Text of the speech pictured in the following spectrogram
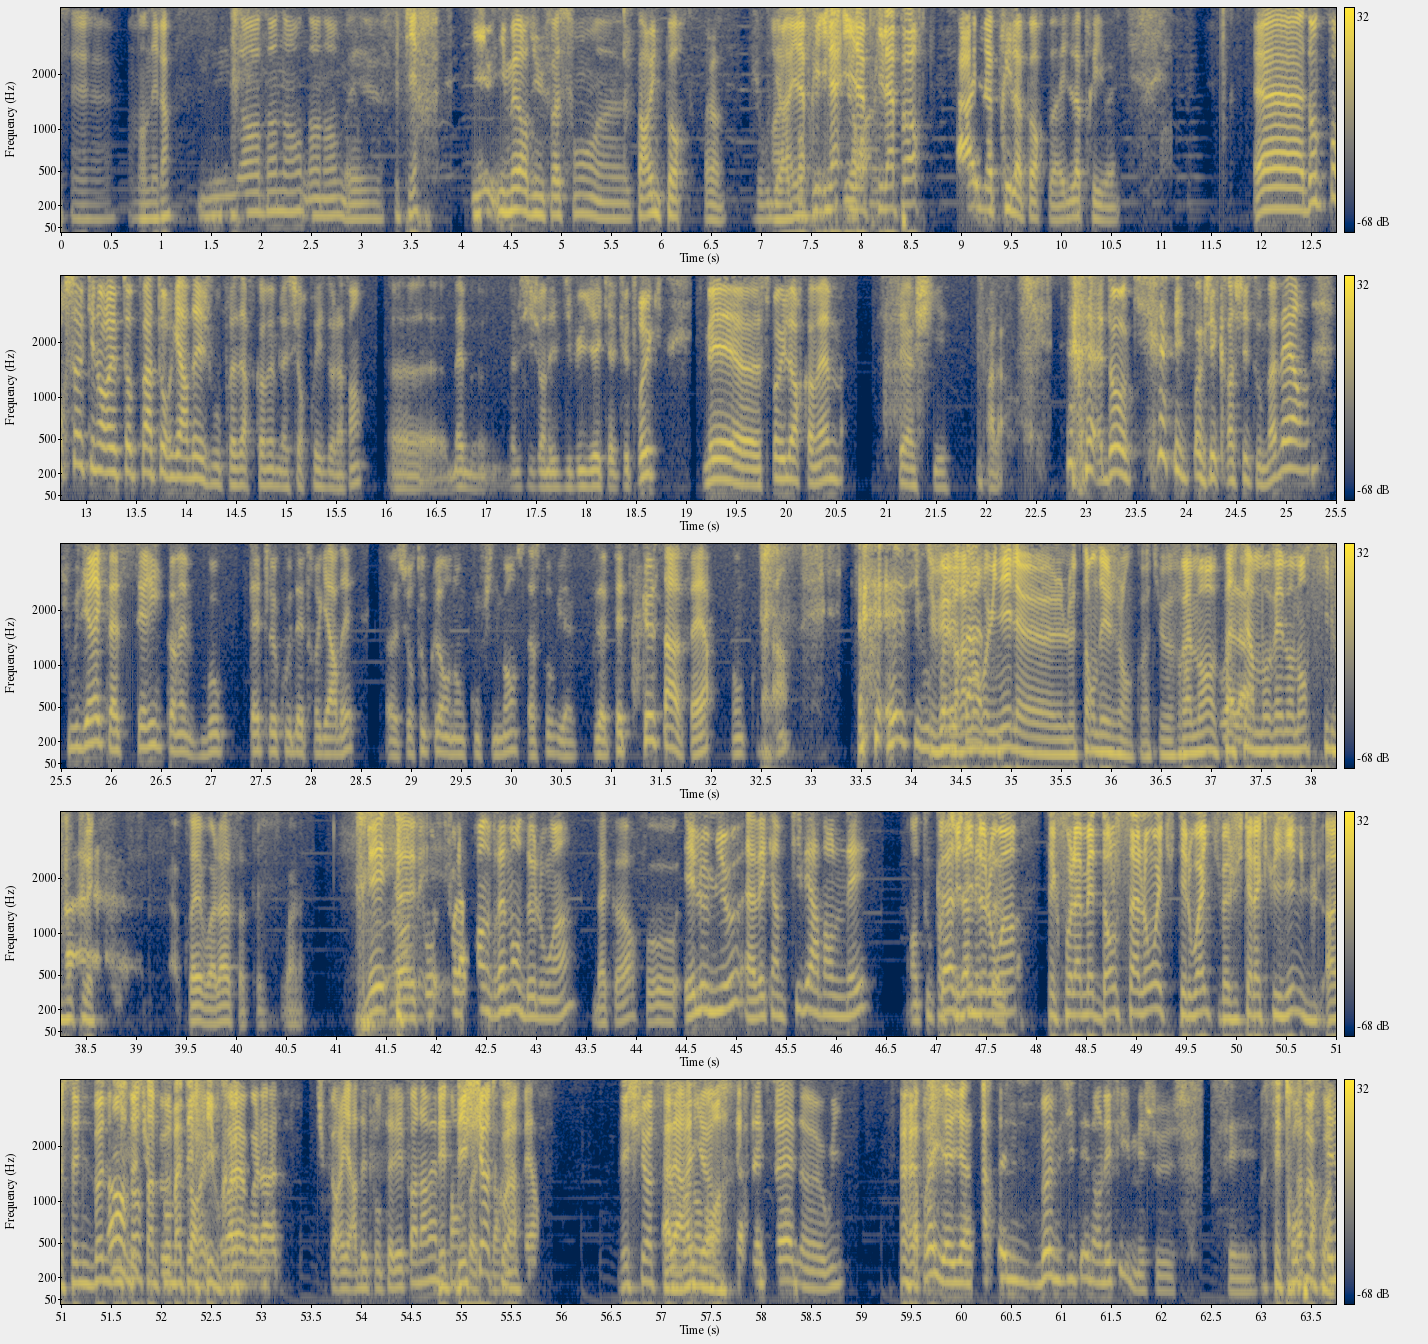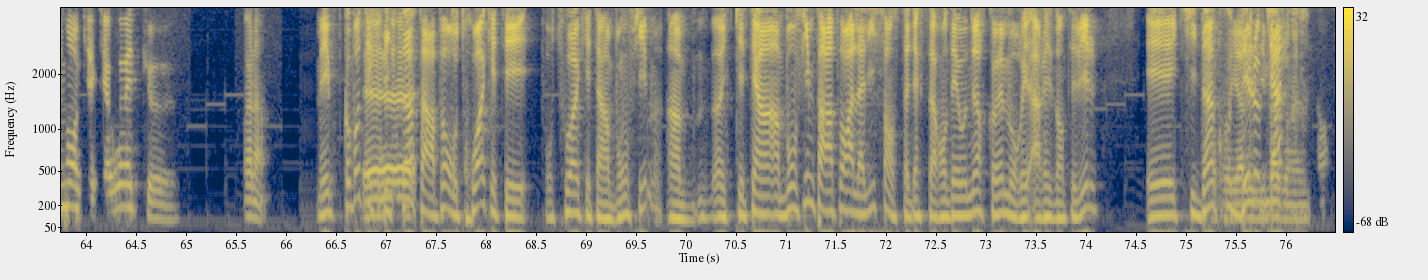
on en est là. Non, non, non, non, non, mais. C'est pire. Il, il meurt d'une façon. euh, par une porte. Voilà. Je vous Voilà, il, a pris, plus. il, a, il a meurt- pris la porte. Ah, il a pris la porte, ouais, il l'a pris, ouais. Euh, donc pour ceux qui n'auraient pas tout regardé, je vous préserve quand même la surprise de la fin, euh, même, même si j'en ai divulgué quelques trucs. Mais spoiler quand même, c'est à chier. Voilà. donc, une fois que j'ai craché toute ma verve, je vous dirais que la série quand même vaut peut-être le coup d'être regardée. Euh, surtout que là, on est en confinement, si ça se trouve, il y a- vous avez peut-être que ça à faire. Donc, voilà. Et si vous Tu veux vraiment ça, ruiner le, le temps des gens, quoi. Tu veux vraiment Voilà. passer un mauvais moment, s'il vous plaît. Après, voilà, ça te- voilà. Mais euh, il mais- faut, faut la prendre vraiment de loin, d'accord? Faut... Et le mieux, avec un petit verre dans le nez, en tout Quand cas, tu dis de seul. loin, c'est qu'il faut la mettre dans le salon et tu t'éloignes, tu vas jusqu'à la cuisine. Ah, c'est une bonne Non, distance hein, peux- pour mater le film, quoi. Ouais, voilà, tu peux regarder ton téléphone en même Des- temps. des chiottes, quoi. Des chiottes, c'est un bon rigueur, endroit. certaines scènes, euh, oui. Après, il y, a- il y a certaines bonnes idées dans les films, mais je, c'est C'est trop ça peu, part quoi. tellement en cacahuète que voilà. Mais comment t'expliques Euh, ça par rapport au 3 qui était, pour toi, qui était un bon film, un, euh, qui était un, un bon film par rapport à la licence, c'est-à-dire que ça rendait honneur quand même au, à Resident Evil, et qui d'un coup, dès le images en 4, même temps.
